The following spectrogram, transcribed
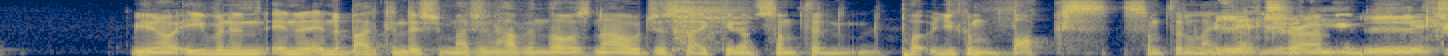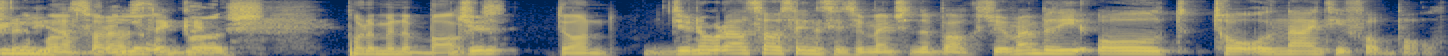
you know, even in, in in a bad condition, imagine having those now. Just like you know, something put, you can box something like literally, that. You know I mean? literally. That's what I was thinking. Brush, put them in a box. Do you- done. Do you know what else I was thinking since you mentioned the box? Do you remember the old Total 90 football?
